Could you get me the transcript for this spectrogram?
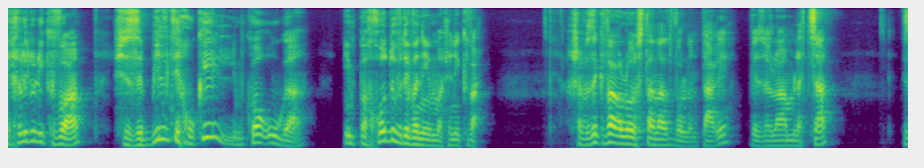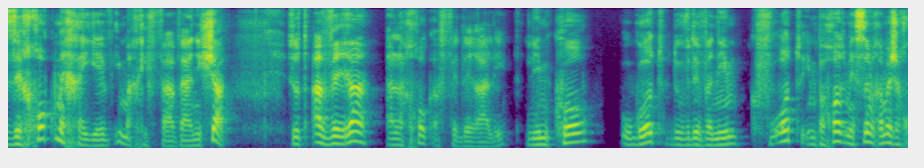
החליטו לקבוע שזה בלתי חוקי למכור עוגה עם פחות דובדבנים ממה שנקבע. עכשיו זה כבר לא סטנדרט וולונטרי, וזו לא המלצה, זה חוק מחייב עם אכיפה וענישה. זאת עבירה על החוק הפדרלי למכור עוגות דובדבנים קפואות עם פחות מ-25%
